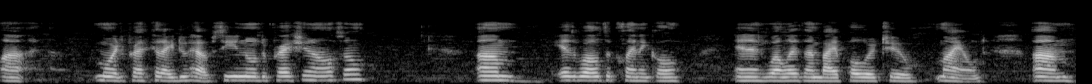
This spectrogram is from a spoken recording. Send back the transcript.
uh, more depressed because I do have seasonal depression also, um, as well as the clinical, and as well as I'm bipolar too, mild. Um,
